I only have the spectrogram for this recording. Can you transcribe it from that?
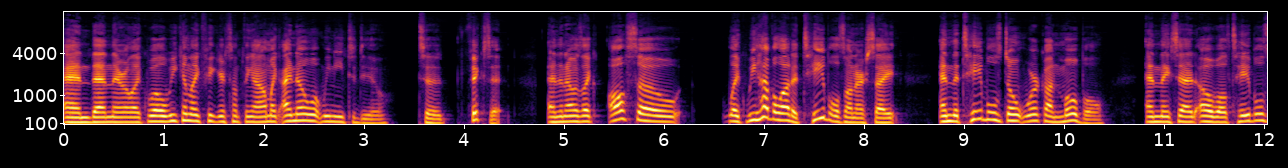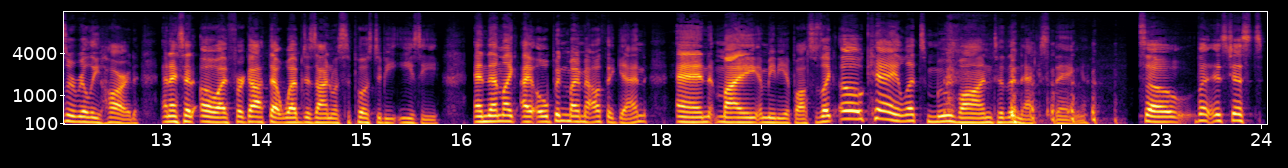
And then they were like, Well, we can like figure something out. I'm like, I know what we need to do to fix it. And then I was like, Also, like we have a lot of tables on our site and the tables don't work on mobile and they said, "Oh, well, tables are really hard." And I said, "Oh, I forgot that web design was supposed to be easy." And then like I opened my mouth again, and my immediate boss was like, "Okay, let's move on to the next thing." So, but it's just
